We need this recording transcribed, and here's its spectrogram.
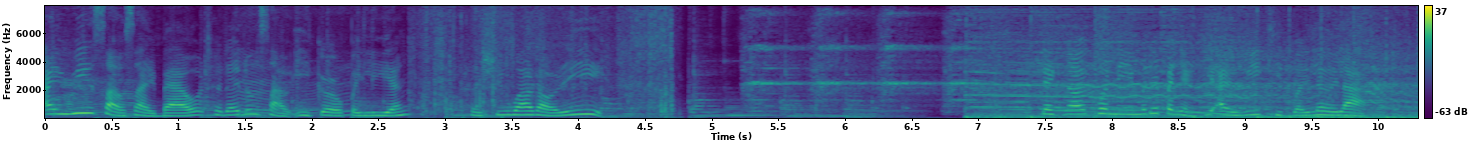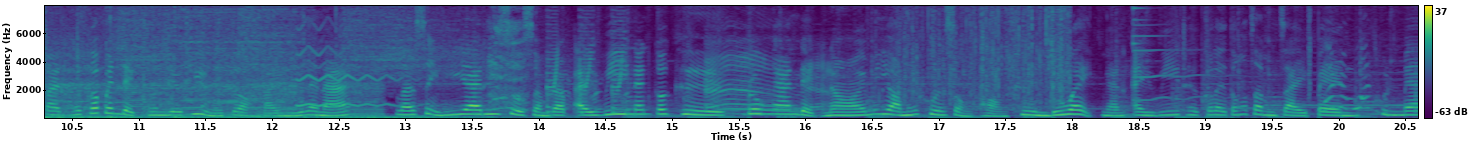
ไอวี่สาวใส่แบ๊วเธอได้ลูกสาวอีเกิลไปเลี้ยง เธอชื่อว่ารอรี่ เด็กน้อยคนนี้ไม่ได้เป็นอย่างที่ไอวี่คิดไว้เลยล่ะ แต่เธอก็เป็นเด็กคนเดียวที่อยู่ในกล่องใบนี้แหละนะ และสิ่งที่แย่ที่สุดสำหรับไอวี่นั่นก็คือ โรงงานเด็กน้อยไม่ยอมให้คุณส่งของคืนด้วย งั้นไอวี่เธอก็เลยต้องจำใจเป็น คุณแม่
